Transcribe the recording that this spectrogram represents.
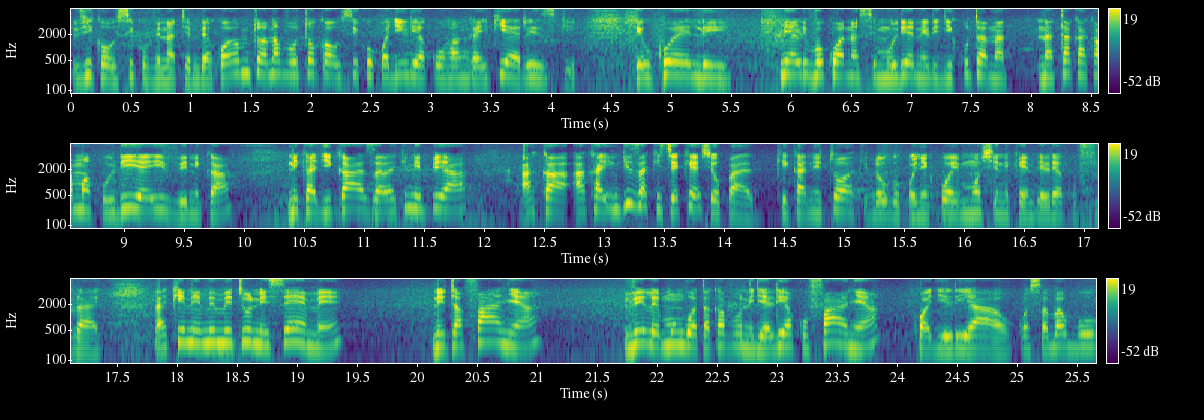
viko usiku vinatembea. Kwa hiyo mtu anavyotoka usiku kwa ajili ya kuhangaikia riziki, kiukweli mi alivyokuwa nasimulia nilijikuta na, nataka kama kulia hivi nika nikajikaza, lakini pia aka akaingiza kichekesho pale kikanitoa kidogo kwenye kuwa emotion, nikaendelea kufurahi. Lakini mimi tu niseme nitafanya vile Mungu atakavyonijalia kufanya kwa ajili yao, kwa sababu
